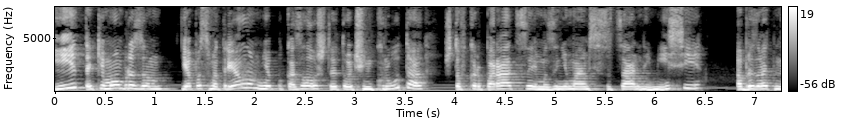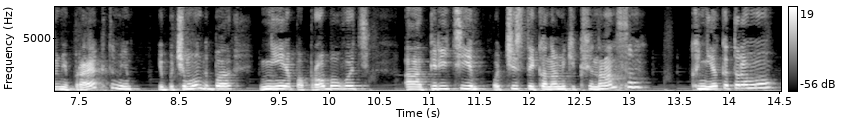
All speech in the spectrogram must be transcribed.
И таким образом я посмотрела, мне показалось, что это очень круто, что в корпорации мы занимаемся социальной миссией, образовательными проектами, и почему бы не попробовать а, перейти от чистой экономики к финансам, к некоторому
